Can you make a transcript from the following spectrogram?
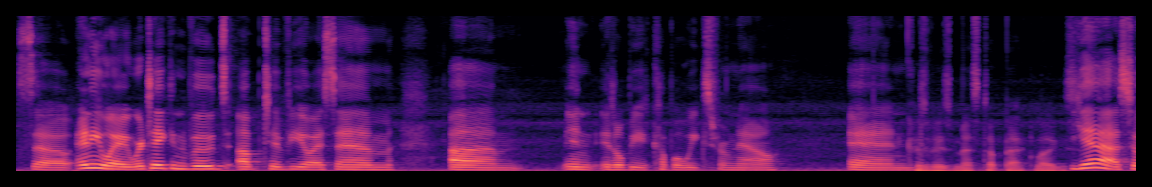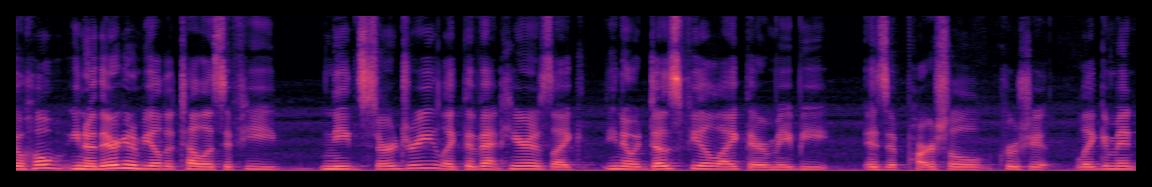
so anyway we're taking Voods up to VOSM um, in it'll be a couple weeks from now and Because of his messed up back legs. yeah so hope you know they're going to be able to tell us if he needs surgery. Like the vet here is like you know it does feel like there maybe is a partial cruciate ligament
